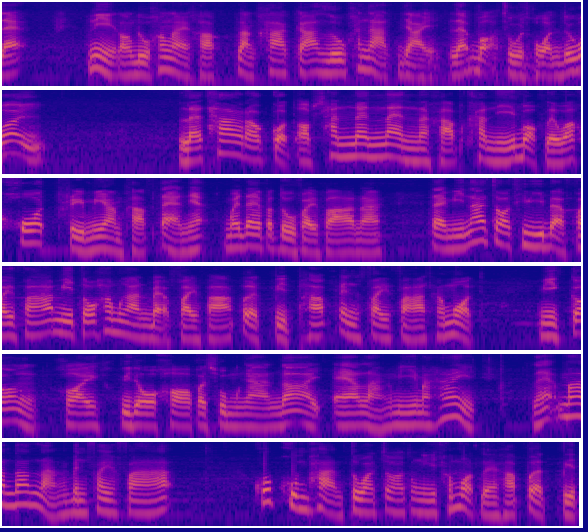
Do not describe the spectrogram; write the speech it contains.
และนี่ลองดูข้างในครับ หลังคาก๊าซรูฟขนาดใหญ่ และเบาะชูโทนด้วย และถ้าเรากดออปชันแน่น ๆ นะครับ คันนี้บอกเลยว่าโคตรพรีเมียมครับ แต่เนี้ยไม่ได้ประตูไฟฟ้านะ แต่มีหน้าจอทีวีแบบไฟฟ้า มีโต๊ะทำงานแบบไฟฟ้า เปิดปิดพับเป็นไฟฟ้าทั้งหมด มีกล้องคอยวิดีโอคอลประชุมงานได้ แอร์หลังมีมาให้ และม่านด้านหลังเป็นไฟฟ้า ควบคุมผ่านตัวจอตรงนี้ทั้งหมดเลยครับ เปิดปิด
